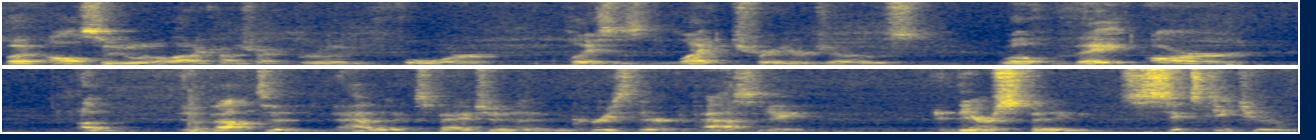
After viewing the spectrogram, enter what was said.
but also doing a lot of contract brewing for places like Trader Joe's. Well, they are uh, about to have an expansion and increase their capacity. They're spending sixty-two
